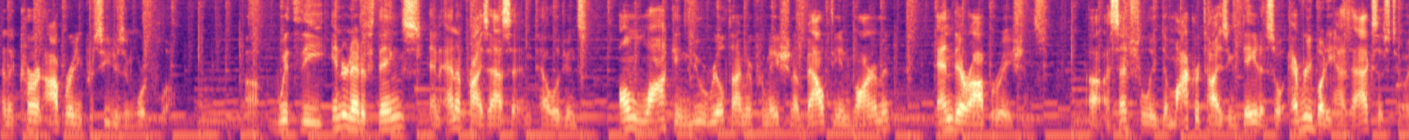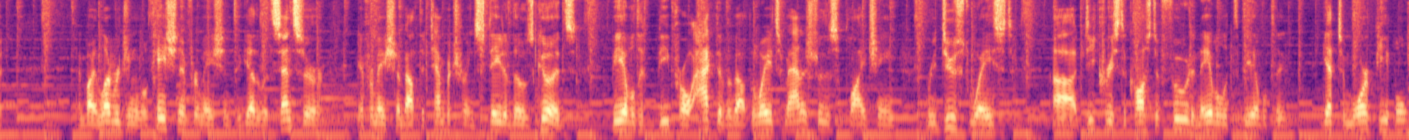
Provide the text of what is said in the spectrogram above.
and the current operating procedures and workflow. Uh, with the Internet of Things and enterprise asset intelligence unlocking new real-time information about the environment and their operations, uh, essentially democratizing data so everybody has access to it, and by leveraging location information together with sensor information about the temperature and state of those goods, be able to be proactive about the way it's managed through the supply chain, reduce waste, uh, decrease the cost of food, enable it to be able to get to more people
